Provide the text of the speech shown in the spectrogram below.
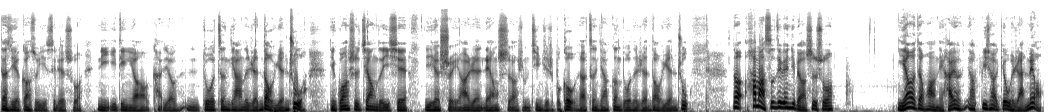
但是也告诉以色列说，你一定要看要多增加的人道援助啊，你光是这样的一些一些水啊、人粮食啊什么进去是不够，要增加更多的人道援助。那哈马斯这边就表示说。你要的话，你还要要必须要给我燃料，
